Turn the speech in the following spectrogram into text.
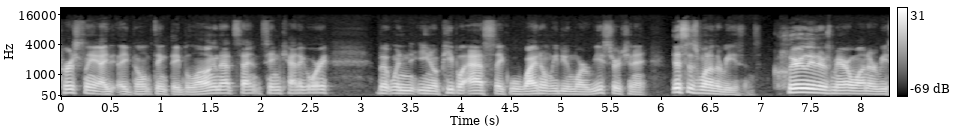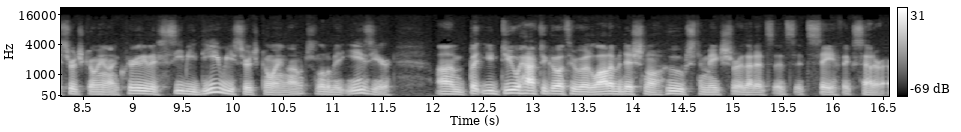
personally, I, I don't think they belong in that same category. But when you know people ask like, well, why don't we do more research in it? This is one of the reasons. Clearly, there's marijuana research going on. Clearly, there's CBD research going on, which is a little bit easier. Um, but you do have to go through a lot of additional hoops to make sure that it's it's, it's safe, etc.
